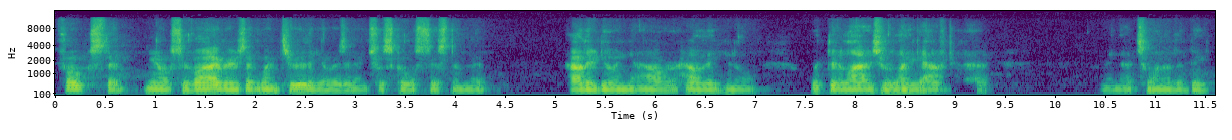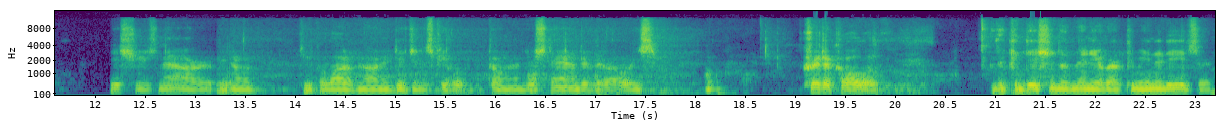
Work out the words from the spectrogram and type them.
folks that you know survivors that went through the residential school system that how they're doing now or how they you know what their lives were mm-hmm. like after that i mean that's one of the big issues now or you know people a lot of non-indigenous people don't understand or they're always critical of the condition of many of our communities or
